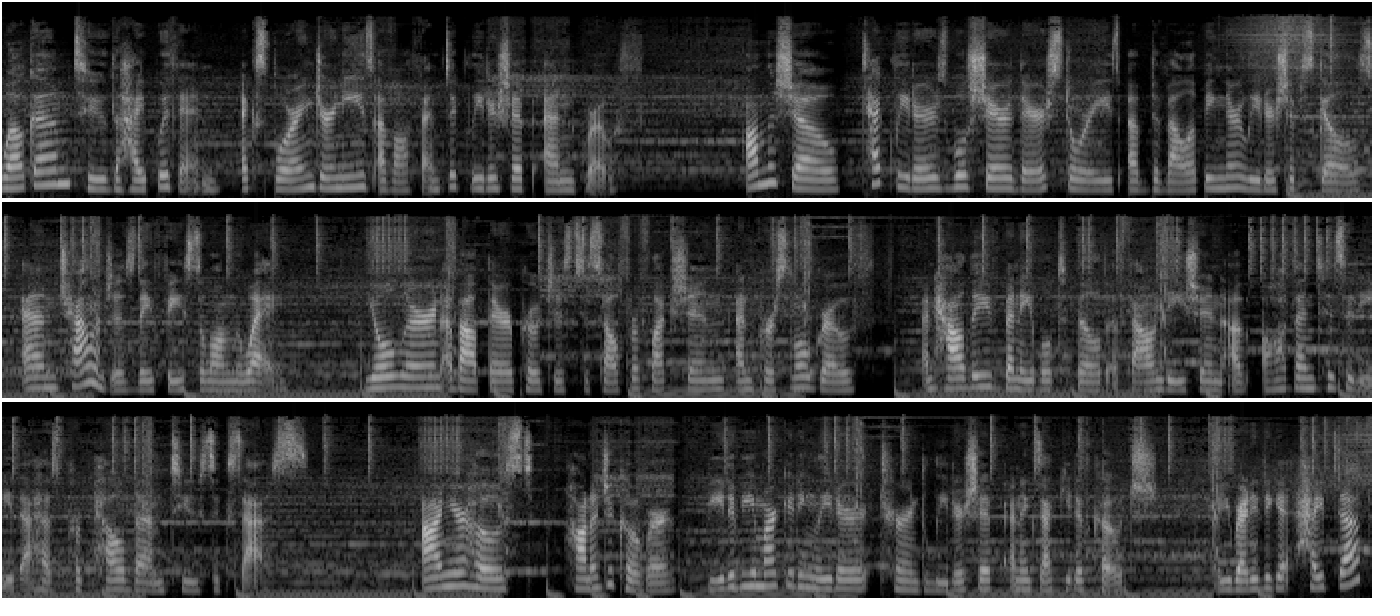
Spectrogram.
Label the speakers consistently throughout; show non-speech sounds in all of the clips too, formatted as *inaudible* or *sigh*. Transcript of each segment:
Speaker 1: Welcome to The Hype Within, exploring journeys of authentic leadership and growth. On the show, tech leaders will share their stories of developing their leadership skills and challenges they faced along the way. You'll learn about their approaches to self reflection and personal growth, and how they've been able to build a foundation of authenticity that has propelled them to success. I'm your host, Hana Jacover, B2B marketing leader turned leadership and executive coach. Are you ready to get hyped up?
